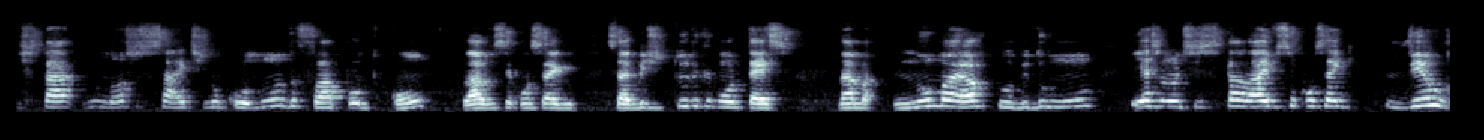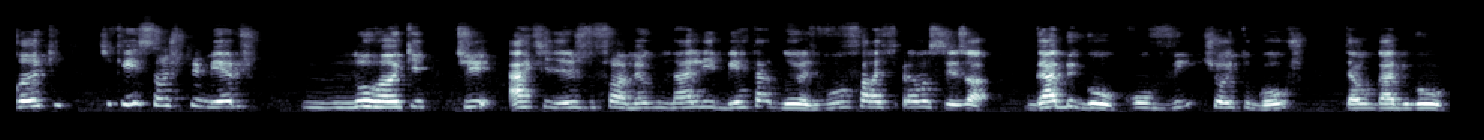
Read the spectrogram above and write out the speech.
está no nosso site, no colunadofla.com. Lá você consegue saber de tudo que acontece na, no maior clube do mundo e essa notícia está lá e você consegue ver o ranking de quem são os primeiros no ranking de artilheiros do Flamengo na Libertadores. Eu vou falar aqui para vocês, ó. Gabigol com 28 gols, então o Gabigol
